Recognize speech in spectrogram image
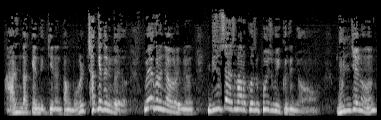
아름답게 느끼는 방법을 찾게 되는 거예요. 왜 그러냐 그러면 미술사에서 바로 그것을 보여주고 있거든요. 문제는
